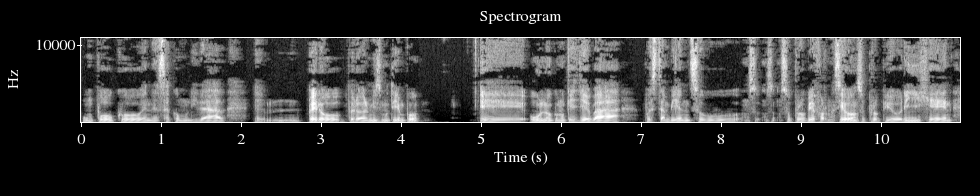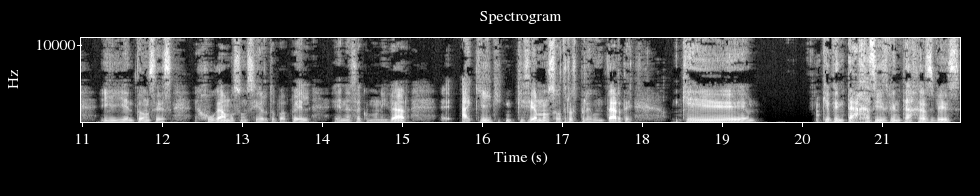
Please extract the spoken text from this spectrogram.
un poco en esa comunidad, eh, pero, pero al mismo tiempo eh, uno como que lleva pues también su, su, propia formación, su propio origen, y entonces jugamos un cierto papel en esa comunidad. Eh, aquí quisiéramos nosotros preguntarte, ¿qué, qué ventajas y desventajas ves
